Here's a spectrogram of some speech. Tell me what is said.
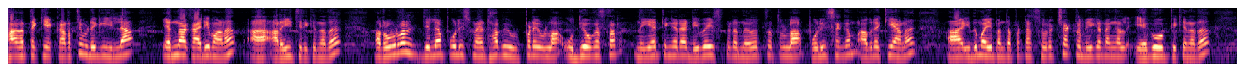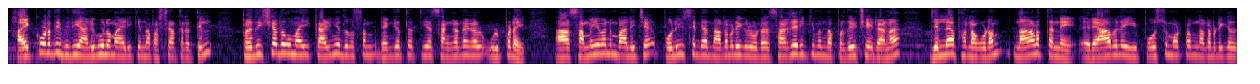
ഭാഗത്തേക്ക് കടത്തിവിടുകയില്ല എന്ന കാര്യമാണ് അറിയിച്ചിരിക്കുന്നത്. റൂറൽ ജില്ലാ പോലീസ് മേധാവി ഉൾപ്പെടെയുള്ള ഉദ്യോഗസ്ഥർ നെയ്യാറ്റിങ്കര ഡിവൈഎസ്പിയുടെ നേതൃത്വത്തിലുള്ള പോലീസ് സംഘം അവരൊക്കെയാണ് ഇതുമായി ബന്ധപ്പെട്ട സുരക്ഷാ ക്രമീകരണങ്ങൾ ഏകോപിപ്പിക്കുന്നത്. ഹൈക്കോടതി വിധി അനുകൂലമായിരിക്കുന്ന പശ്ചാത്തലത്തിൽ പ്രതിഷേധവുമായി കഴിഞ്ഞ ദിവസം രംഗത്തെത്തിയ സംഘടനകൾ ഉൾപ്പെടെ സംയമനം പാലിച്ച് പോലീസിന്റെ നടപടികളോട് സഹകരിക്കുമെന്ന പ്രതീക്ഷയിലാണ് ജില്ലാ ഭരണകൂടം നാളെ തന്നെ രാവിലെ ഈ പോസ്റ്റ്മോർട്ടം നടപടികൾ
